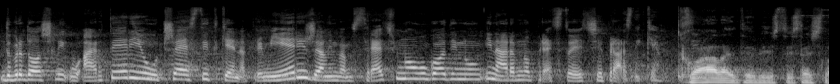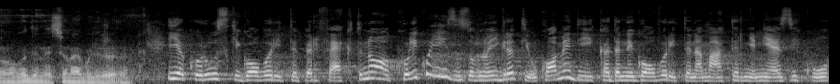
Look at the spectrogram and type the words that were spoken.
Dobrodošli u Arteriju, čestitke na premijeri, želim vam srećnu novu godinu i naravno predstojeće praznike. Hvala tebi isto i srećna novu godinu i sve najbolje želim. Iako ruski govorite perfektno, koliko je izazovno igrati u komediji kada ne govorite na maternjem jeziku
